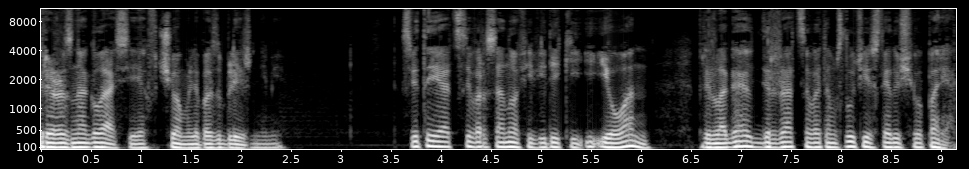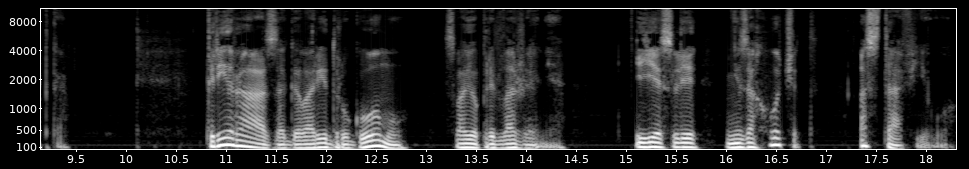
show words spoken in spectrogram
при разногласиях в чем-либо с ближними. Святые отцы Варсонофий Великий и Иоанн предлагают держаться в этом случае следующего порядка. Три раза говори другому свое предложение, и если не захочет, оставь его,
